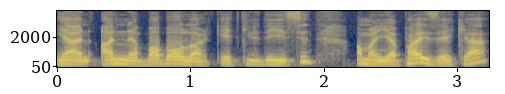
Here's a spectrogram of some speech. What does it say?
Yani anne baba olarak etkili değilsin ama yapay zeka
